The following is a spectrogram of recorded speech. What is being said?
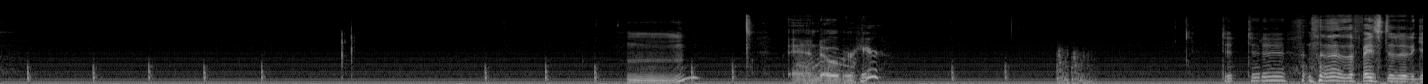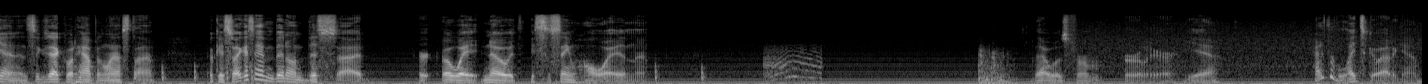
Hmm. And over here. the face did it again. That's exactly what happened last time. Okay, so I guess I haven't been on this side. Or, oh wait, no, it's, it's the same hallway, isn't it? That was from earlier, yeah. How did the lights go out again?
